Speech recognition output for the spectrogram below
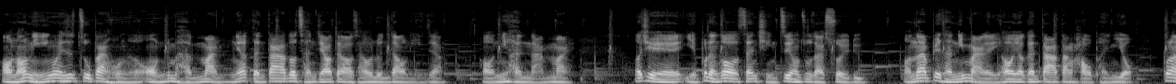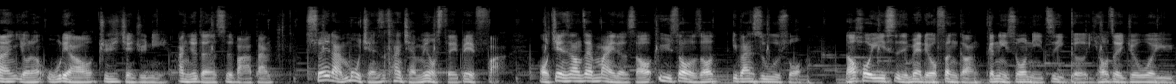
哦，然后你因为是住办混合哦，你那么很慢，你要等大家都成交掉才会轮到你这样哦，你很难卖，而且也不能够申请自用住宅税率哦，那变成你买了以后要跟大家当好朋友。不然有人无聊继续检举你，那、啊、你就等着吃罚单。虽然目前是看起来没有谁被罚哦，建商在卖的时候、预售的时候，一般事务所，然后会议室里面留粪缸，跟你说你自己隔，以后这里就卫浴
